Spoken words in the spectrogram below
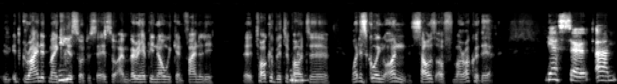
it, it, grinded my mm-hmm. gears, so to say. So I'm very happy now we can finally uh, talk a bit about mm-hmm. uh, what is going on south of Morocco there. Yes, so um,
